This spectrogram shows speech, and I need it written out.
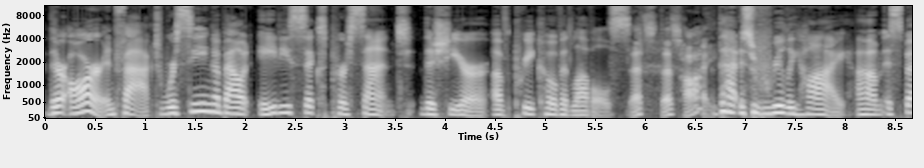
There are, in fact, we're seeing about 86% this year of pre COVID levels. That's that's high. That is really high, um, especially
